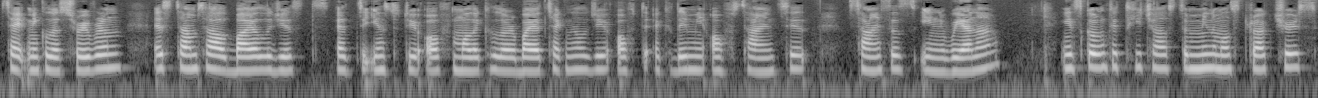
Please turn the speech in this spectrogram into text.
said Nicolas Rivron, a stem cell biologist at the Institute of Molecular Biotechnology of the Academy of Sciences in Vienna. It's going to teach us the minimal structures,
